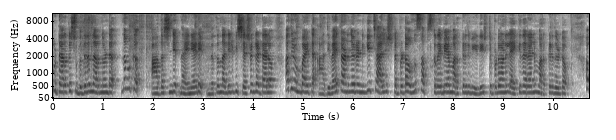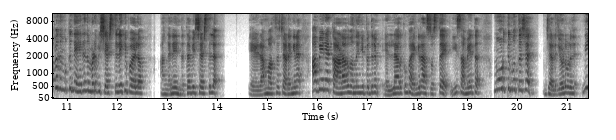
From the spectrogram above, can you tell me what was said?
കൂട്ടുകാർക്ക് ശുഭദിനം നേർന്നുകൊണ്ട് നമുക്ക് ആദർശിന്റെ നയനയുടെ ഇന്നത്തെ നല്ലൊരു വിശേഷം കേട്ടാലോ? അതിനു മുമ്പായിട്ട് ആദ്യമായി കാണുന്നവരുണ്ടെങ്കിൽ ചാനൽ ഇഷ്ടപ്പെട്ടോ ഒന്ന് സബ്സ്ക്രൈബ് ചെയ്യാൻ മറക്കരുത്. വീഡിയോ ഇഷ്ടപ്പെടുവാണെങ്കിൽ ലൈക്ക് തരാനും മറക്കരുത് കേട്ടോ. അപ്പൊ നമുക്ക് നേരെ നമ്മുടെ വിശേഷത്തിലേക്ക് പോയാലോ? അങ്ങനെ ഇന്നത്തെ വിശേഷത്തിൽ ഏഴാം മാസ ചടങ്ങിന് അബീനെ കാണാതെ വന്നു കഴിഞ്ഞപ്പോഴത്തേനും എല്ലാവർക്കും ഭയങ്കര അസ്വസ്ഥയായി. ഈ സമയത്ത് മൂർത്തി മുത്തശ്ശൻ ജലജയോട് പറഞ്ഞു നീ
